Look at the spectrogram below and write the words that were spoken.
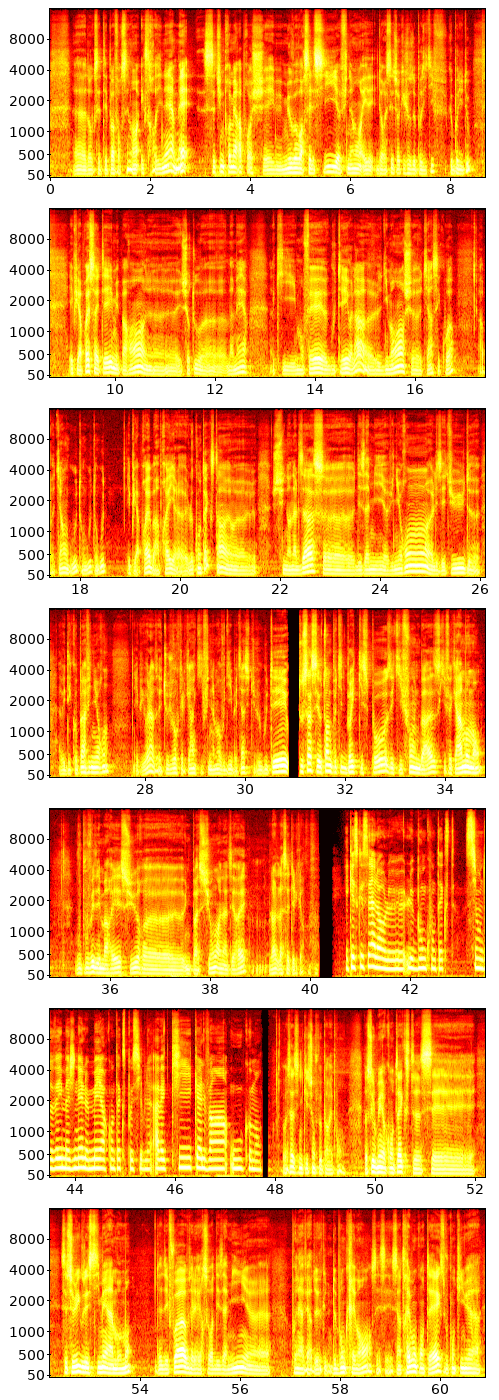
Euh, donc, c'était pas forcément extraordinaire, mais c'est une première approche. Et mieux vaut voir celle-ci, euh, finalement, et de rester sur quelque chose de positif que pas du tout. Et puis après, ça a été mes parents, euh, et surtout euh, ma mère, qui m'ont fait goûter, voilà, le dimanche, tiens, c'est quoi? Ah bah tiens, on goûte, on goûte, on goûte. Et puis après, ben après il y a le contexte. Hein. Euh, je suis en Alsace, euh, des amis vignerons, euh, les études avec des copains vignerons. Et puis voilà, vous avez toujours quelqu'un qui finalement vous dit, bah, tiens, si tu veux goûter. Tout ça, c'est autant de petites briques qui se posent et qui font une base, qui fait qu'à un moment, vous pouvez démarrer sur une passion, un intérêt. Là, là, ça a été le cas. Et qu'est-ce que c'est alors le, le bon contexte? Si on devait imaginer le meilleur contexte possible, avec qui, quel vin, où, comment? Ça, c'est une question que je ne peux pas répondre. Parce que le meilleur contexte, c'est celui que vous estimez à un moment. Des fois, vous allez recevoir des amis, euh, prenez un verre de, de bon crément, c'est un très bon contexte, vous continuez, à,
